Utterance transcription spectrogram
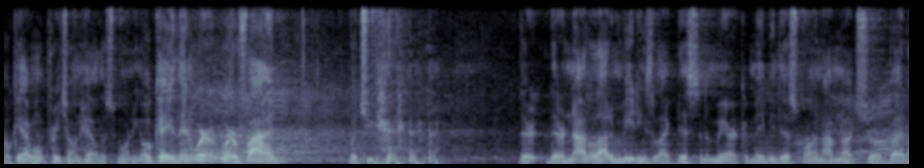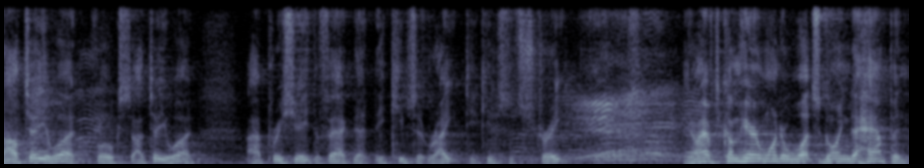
Okay, I won't preach on hell this morning. Okay, then we're, we're fine. But you, there, there are not a lot of meetings like this in America. Maybe this one, I'm not sure. But I'll tell you what, folks, I'll tell you what. I appreciate the fact that he keeps it right, he keeps it straight. You don't have to come here and wonder what's going to happen,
